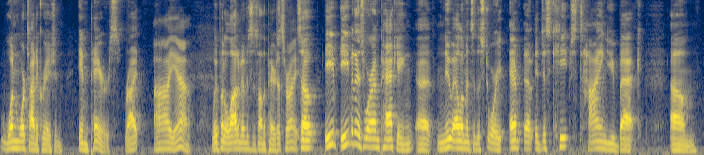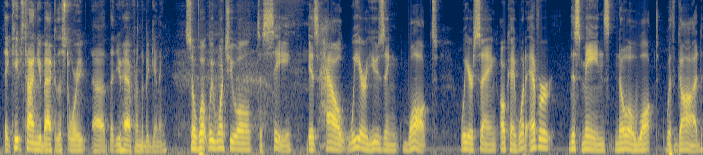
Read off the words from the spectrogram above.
One more tie to creation in pairs, right? Ah, yeah. We put a lot of emphasis on the pairs. That's right. So e- even as we're unpacking uh, new elements of the story, ev- uh, it just keeps tying you back. Um, it keeps tying you back to the story uh, that you have from the beginning. So what we want you all to see is how we are using walked. We are saying, okay, whatever this means, Noah walked with God.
